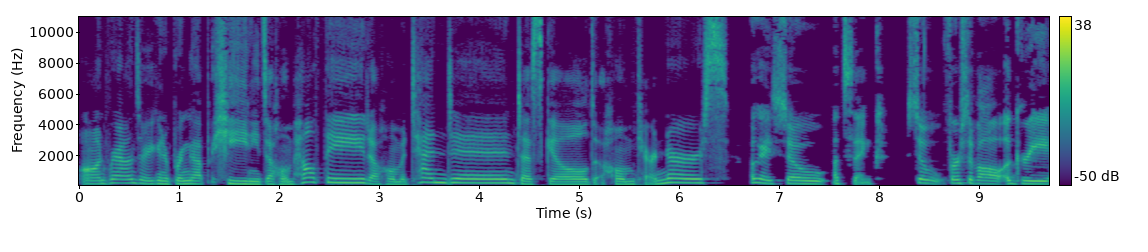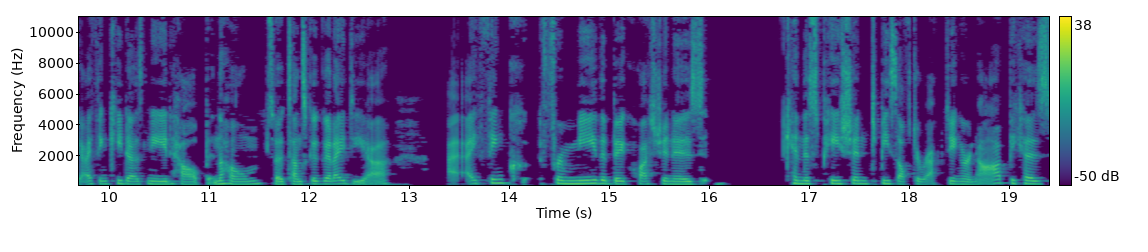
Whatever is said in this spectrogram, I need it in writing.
on rounds, are you going to bring up he needs a home health aide, a home attendant, a skilled home care nurse? Okay, so let's think. So first of all, agree. I think he does need help in the home. So it sounds like a good idea. I think for me, the big question is, can this patient be self-directing or not? Because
